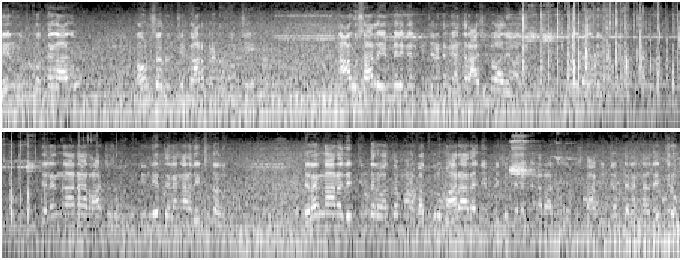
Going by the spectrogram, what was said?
నేను మీకు కొత్త కాదు కౌన్సిలర్ నుంచి కార్పొరేటర్ నుంచి నాలుగు సార్లు ఎమ్మెల్యే కల్పించారంటే మీ అందరు ఆశీర్వాదం అది. తెలంగాణ రాష్ట్ర సమితి పుట్టిందే తెలంగాణ తెచ్చుతుంది తెలంగాణ తెచ్చిన తర్వాత మన బతుకులు మారాలని చెప్పేసి తెలంగాణ రాష్ట్ర సమితి స్థాపించాం తెలంగాణ తెచ్చినాం.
